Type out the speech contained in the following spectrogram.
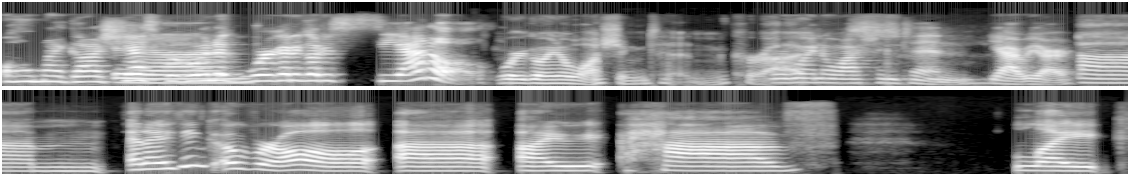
Oh my gosh. Yes, we're going to we're going to go to Seattle. We're going to Washington, correct? We're going to Washington. Yeah, we are. Um, and I think overall, uh, I have like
